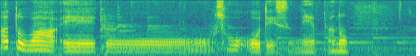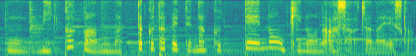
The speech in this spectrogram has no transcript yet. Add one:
あとは、え、ー、と、そうですね、あの、うん、3日間全く食べてなくての昨日の朝じゃないですか。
